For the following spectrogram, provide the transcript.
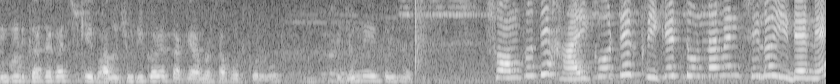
দিদির কাছাকাছি কে ভালো চুরি করে, তাকে আমরা সাপোর্ট করব। সেই জন্য এই পরিণতি। সম্প্রতি হাইকোর্টের ক্রিকেট টুর্নামেন্ট ছিল ইডেনে।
